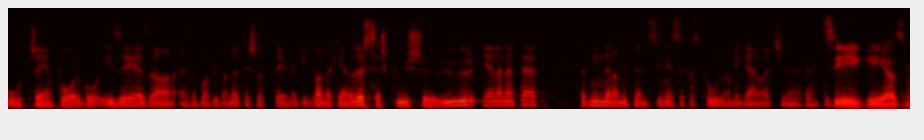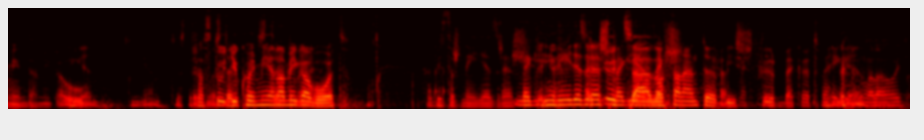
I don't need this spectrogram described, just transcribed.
furcsa, ilyen forgó izé, ez a, ez a Babylon 5, és ott tényleg így vannak ilyen az összes külső űr jelenetet, tehát minden, amit nem színészek, azt full amigával csinálták. CG az mind amiga. Uh. Igen, igen. Ezt és azt tudjuk, hogy milyen amiga volt? Hát biztos négyezres. Meg négyezres, meg, ilyen, meg talán több is. Meg fürdbe kötve, igen, valahogy.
